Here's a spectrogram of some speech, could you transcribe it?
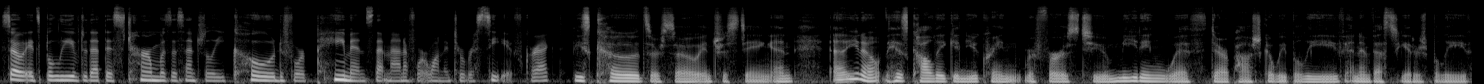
So it's believed that this term was essentially code for payments that Manafort wanted to receive, correct? These codes are so interesting. And, uh, you know, his colleague in Ukraine refers to meeting with Deripaska, we believe, and investigators believe,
